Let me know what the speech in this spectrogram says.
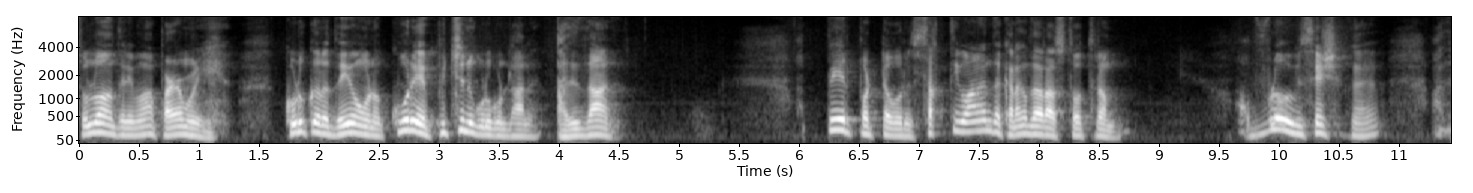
சொல்லுவாங்க தெரியுமா பழமொழி கொடுக்குற தெய்வம் உனக்கு கூரையை பிச்சுன்னு கொடுக்குண்டான்னு அதுதான் அப்பேற்பட்ட ஒரு சக்தி வாய்ந்த கனகதாரா ஸ்தோத்திரம். அவ்வளோ விசேஷங்க. அது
